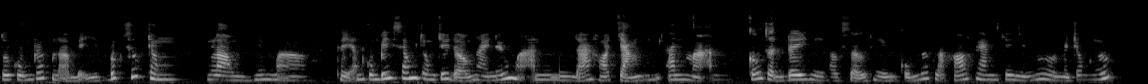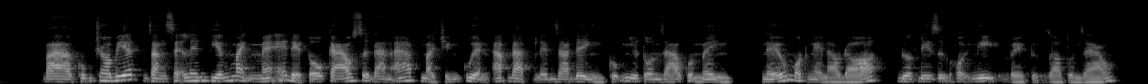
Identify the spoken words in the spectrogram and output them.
tôi cũng rất là bị bức xúc trong lòng nhưng mà thì anh cũng biết sống trong chế độ này nếu mà anh đã họ chặn anh mà anh cố tình đi thì thật sự thì cũng rất là khó khăn cho những người mà trong nước Bà cũng cho biết rằng sẽ lên tiếng mạnh mẽ để tố cáo sự đàn áp mà chính quyền áp đặt lên gia đình cũng như tôn giáo của mình nếu một ngày nào đó được đi dự hội nghị về tự do tôn giáo.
